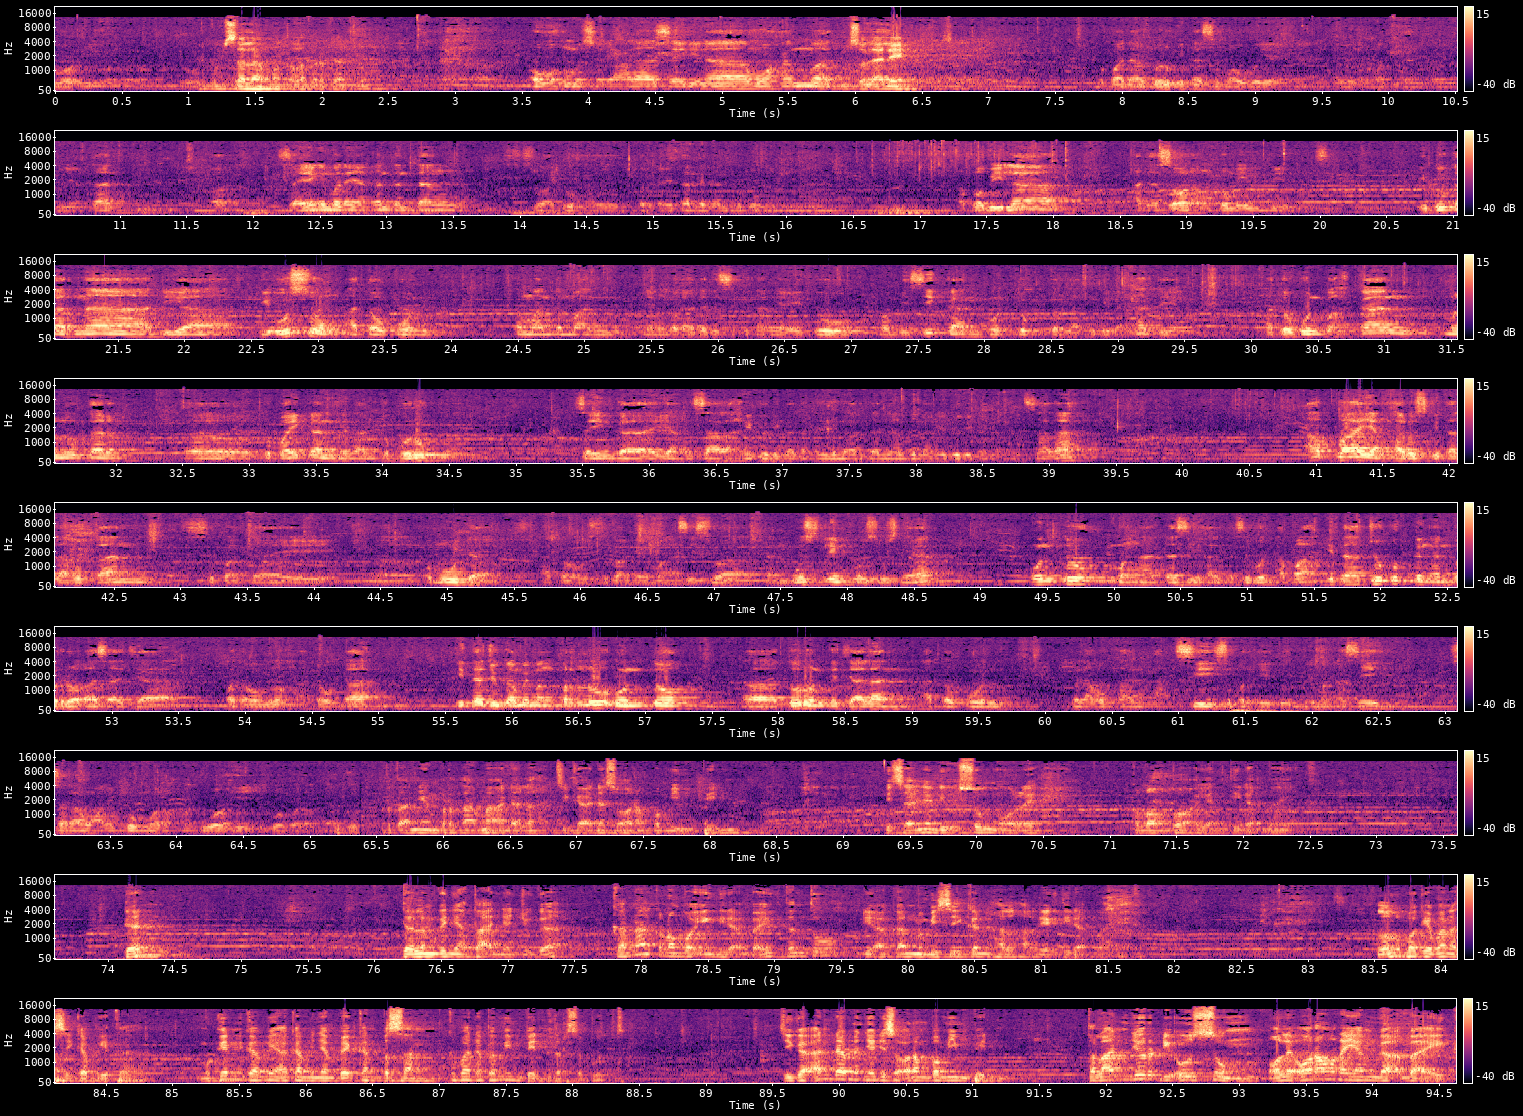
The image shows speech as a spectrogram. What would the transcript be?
warahmatullahi wabarakatuh. Waalaikumsalam warahmatullahi wabarakatuh. Allahumma sholli ala sayyidina Muhammad. Musallalaih. Kepada guru kita semua Buya yang kami hormati dan kami muliakan. Saya ingin menanyakan tentang suatu hal berkaitan dengan kepemimpinan. Apabila ada seorang pemimpin, itu karena dia diusung ataupun teman-teman yang berada di sekitarnya itu membisikkan untuk berlaku tidak adil ataupun bahkan menukar eh, kebaikan dengan keburukan sehingga yang salah itu dikatakan benar dan yang benar itu dikatakan salah. Apa yang harus kita lakukan sebagai eh, pemuda atau sebagai mahasiswa dan muslim khususnya untuk mengatasi hal tersebut? Apa kita cukup dengan berdoa saja pada Allah ataukah kita juga memang perlu untuk uh, turun ke jalan ataupun melakukan aksi seperti itu. Terima kasih. Assalamualaikum warahmatullahi wabarakatuh. Pertanyaan yang pertama adalah jika ada seorang pemimpin misalnya diusung oleh kelompok yang tidak baik. Dan dalam kenyataannya juga karena kelompok yang tidak baik tentu dia akan membisikkan hal-hal yang tidak baik. Lalu bagaimana sikap kita? Mungkin kami akan menyampaikan pesan kepada pemimpin tersebut jika anda menjadi seorang pemimpin telanjur diusung oleh orang-orang yang enggak baik.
